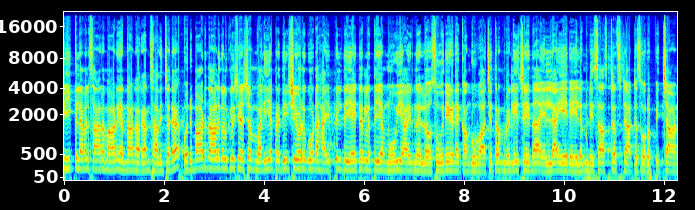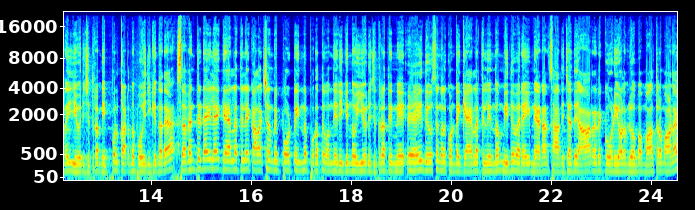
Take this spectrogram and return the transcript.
പീക്ക് ലെവൽ സാധനമാണ് എന്നാണ് അറിയാൻ സാധിച്ചത്. ഒരുപാട് നാളുകൾക്ക് ശേഷം വലിയ പ്രതീക്ഷയോടുകൂടെ ഹൈപ്പിൽ തിയേറ്ററിലെത്തിയ മൂവി ആയിരുന്നല്ലോ സൂര്യയുടെ കങ്കുവ. ചിത്രം റിലീസ് ചെയ്ത എല്ലാ ഏരിയയിലും ഡിസാസ്റ്റർ സ്റ്റാറ്റസ് ഉറപ്പിച്ചാണ് ഈ ഒരു ചിത്രം ഇപ്പോൾ കടന്നു പോയിരിക്കുന്നത് സെവൻത് ഡേയിലെ കേരളത്തിലെ കളക്ഷൻ റിപ്പോർട്ട് ഇന്ന് പുറത്തു വന്നിരിക്കുന്നു. ഈ ഒരു ചിത്രത്തിന് ഏഴ് ദിവസങ്ങൾ കൊണ്ട് കേരളത്തിൽ നിന്നും ഇതുവരെയും നേടാൻ സാധിച്ചത് ആറര കോടിയോളം രൂപ മാത്രമാണ്.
